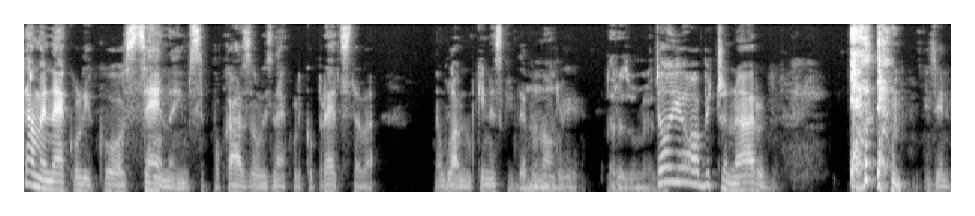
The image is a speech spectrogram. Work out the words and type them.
Tamo je nekoliko scena im se pokazalo iz nekoliko predstava, uglavnom kineskih, da bi Mhm. mogli Da razume. To je običan narod. Izvini.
